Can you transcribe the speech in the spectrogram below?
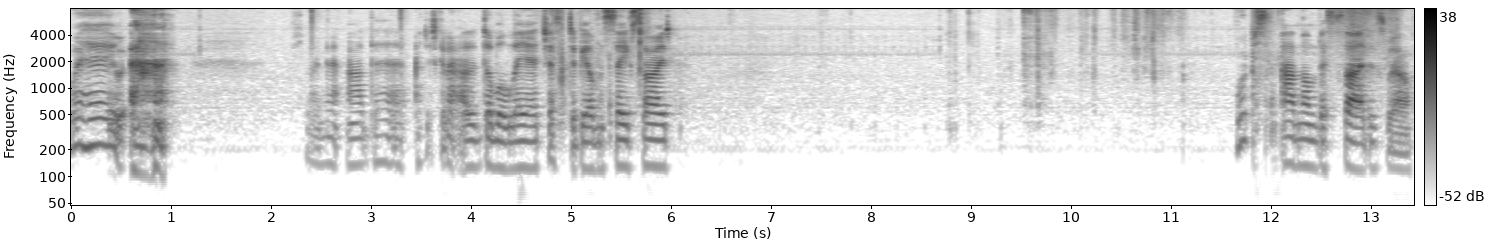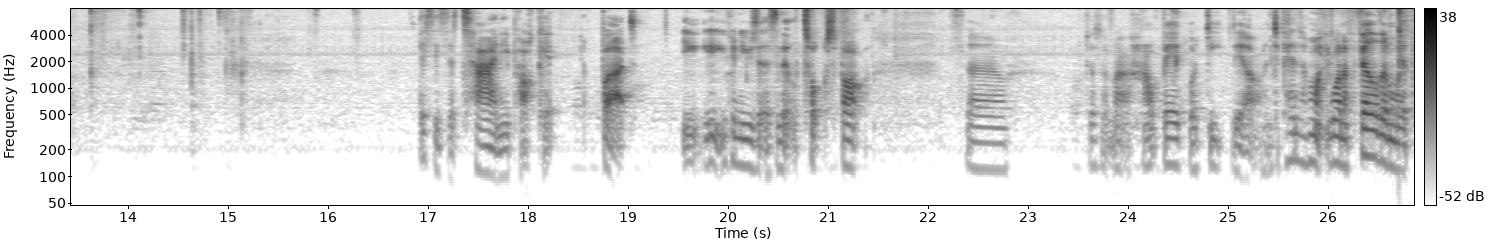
Woohoo! so I'm going to add there. I'm just going to add a double layer just to be on the safe side. Whoops, and on this side as well. This is a tiny pocket, but you, you can use it as a little tuck spot. So it doesn't matter how big or deep they are. It depends on what you want to fill them with.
